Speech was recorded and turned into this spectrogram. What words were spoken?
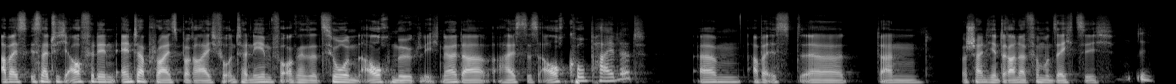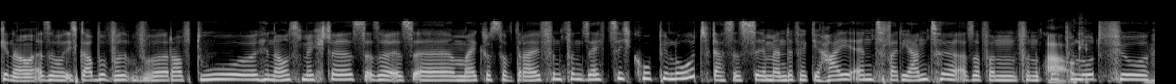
aber es ist natürlich auch für den Enterprise-Bereich, für Unternehmen, für Organisationen auch möglich. Ne? Da heißt es auch Copilot, ähm, aber ist äh, dann wahrscheinlich in 365 Genau, also ich glaube, worauf du hinaus möchtest, also ist äh, Microsoft 365 Copilot. Das ist im Endeffekt die High-End-Variante, also von, von Copilot ah, okay. für mhm.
